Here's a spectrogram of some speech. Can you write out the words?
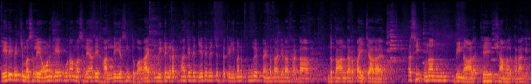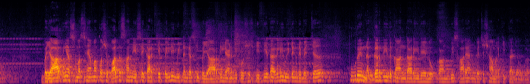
ਇਹਦੇ ਵਿੱਚ ਮਸਲੇ ਆਉਣਗੇ, ਉਹਨਾਂ ਮਸਲਿਆਂ ਦੇ ਹੱਲ ਲਈ ਅਸੀਂ ਦੁਬਾਰਾ ਇੱਕ ਮੀਟਿੰਗ ਰੱਖਾਂਗੇ ਤੇ ਜਿਹਦੇ ਵਿੱਚ ਤਕਰੀਬਨ ਪੂਰੇ ਪਿੰਡ ਦਾ ਜਿਹੜਾ ਸਾਡਾ ਦੁਕਾਨਦਾਰ ਭਾਈਚਾਰਾ ਆ, ਅਸੀਂ ਉਹਨਾਂ ਨੂੰ ਵੀ ਨਾਲ ਇੱਥੇ ਸ਼ਾਮਲ ਕਰਾਂਗੇ। ਬਾਜ਼ਾਰ ਦੀਆਂ ਸਮੱਸਿਆਵਾਂ ਕੁਝ ਵੱਧ ਸਨ, ਇਸੇ ਕਰਕੇ ਪਹਿਲੀ ਮੀਟਿੰਗ ਅਸੀਂ ਬਾਜ਼ਾਰ ਦੀ ਲੈਣ ਦੀ ਕੋਸ਼ਿਸ਼ ਕੀਤੀ ਹੈ ਤਾਂ ਅਗਲੀ ਮੀਟਿੰਗ ਦੇ ਵਿੱਚ ਪੂਰੇ ਨਗਰ ਦੀ ਦੁਕਾਨਦਾਰੀ ਦੇ ਲੋਕਾਂ ਨੂੰ ਵੀ ਸਾਰਿਆਂ ਨੂੰ ਵਿੱਚ ਸ਼ਾਮਲ ਕੀਤਾ ਜਾਊਗਾ।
